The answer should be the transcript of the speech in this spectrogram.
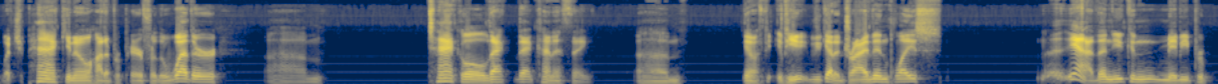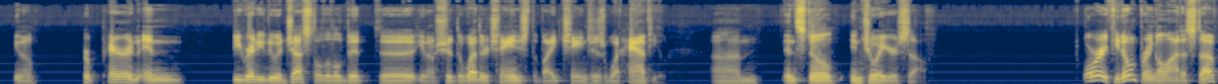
what you pack. You know, how to prepare for the weather. Um, tackle, that that kind of thing. Um, you know, if, if you you've got a drive-in place, uh, yeah, then you can maybe pre- you know prepare and, and be ready to adjust a little bit. Uh, you know, should the weather change, the bike changes, what have you, um, and still enjoy yourself. Or if you don't bring a lot of stuff,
